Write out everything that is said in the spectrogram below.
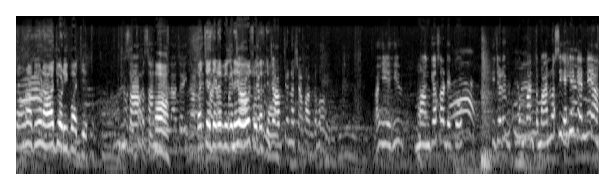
ਚਾਹਣਾ ਕਿ ਹੁਣ ਆ ਜੋੜੀ ਭੱਜੇ ਇਨਸਾਫ ਸਾਨੂੰ ਹਾਂ। ਮਿਲਣਾ ਚਾਹੀਦਾ ਬੱਚੇ ਜਿਹੜੇ ਵਿਗੜੇ ਉਹ ਸੁਧਰ ਜਾਣ। ਪੰਜਾਬ 'ਚ ਨਸ਼ਾ ਬੰਦ ਹੋਵੇ। ਅਸੀਂ ਇਹੀ ਮੰਗਿਆ ਸਾਡੇ ਕੋ ਕਿ ਜਿਹੜੇ ਭਗਵੰਤ ਮਾਨ ਨੂੰ ਅਸੀਂ ਇਹੀ ਕਹਿੰਨੇ ਆ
